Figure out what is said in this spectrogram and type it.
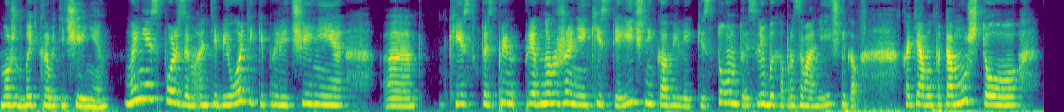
может быть кровотечение. Мы не используем антибиотики при лечении э, кист, то есть при, при обнаружении кист яичников или кистом, то есть любых образований яичников, хотя бы потому, что Э,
